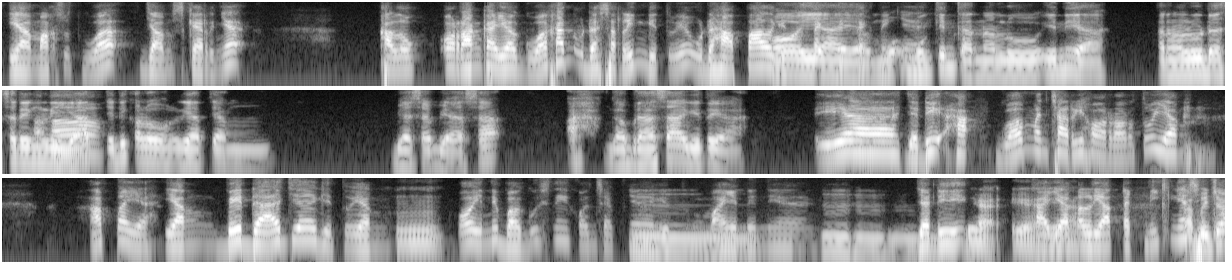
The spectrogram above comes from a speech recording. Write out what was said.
ya maksud gua jump scare-nya kalau orang kayak gua kan udah sering gitu ya, udah hapal gitu Oh iya iya, teknik-tekniknya. mungkin karena lu ini ya, karena lu udah sering Oh. lihat, jadi kalau lihat yang biasa-biasa, ah nggak berasa gitu ya. Iya, jadi ha- gua mencari horor tuh yang apa ya, yang beda aja gitu, yang Hmm, oh ini bagus nih konsepnya gitu, Hmm. maininnya. Hmm, hmm, hmm. Jadi ya, ya, kayak ya. ngelihat tekniknya Tapi sih.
